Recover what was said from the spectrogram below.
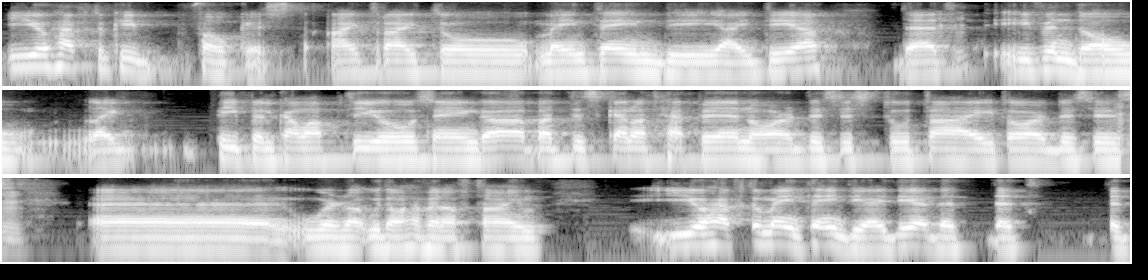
you have to keep focused i try to maintain the idea that mm-hmm. even though like people come up to you saying oh but this cannot happen or this is too tight or this is mm-hmm. uh, we're not we don't have enough time you have to maintain the idea that that that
